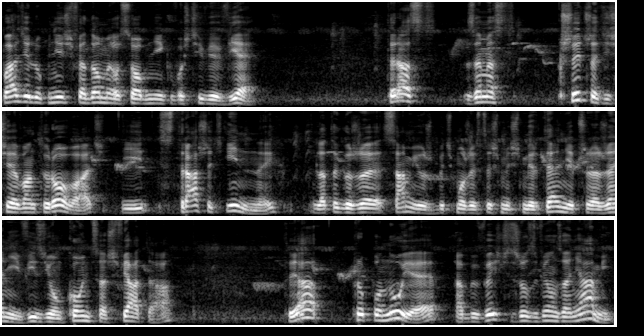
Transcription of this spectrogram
bardziej lub mniej świadomy osobnik właściwie wie. Teraz zamiast krzyczeć i się awanturować i straszyć innych, dlatego że sami już być może jesteśmy śmiertelnie przerażeni wizją końca świata, to ja proponuję, aby wyjść z rozwiązaniami.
